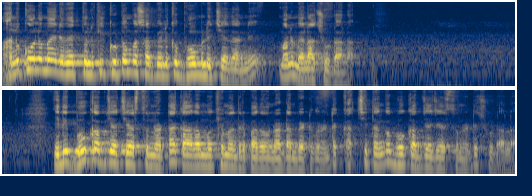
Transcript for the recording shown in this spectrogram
అనుకూలమైన వ్యక్తులకి కుటుంబ సభ్యులకి భూములు ఇచ్చేదాన్ని మనం ఎలా చూడాలా? ఇది భూ కబ్జా చేస్తున్నట్ట కాదా? ముఖ్యమంత్రి పదవిని అడ్డం పెట్టుకున్నట్టే ఖచ్చితంగా భూ కబ్జా చేస్తున్నట్టు చూడాలా.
